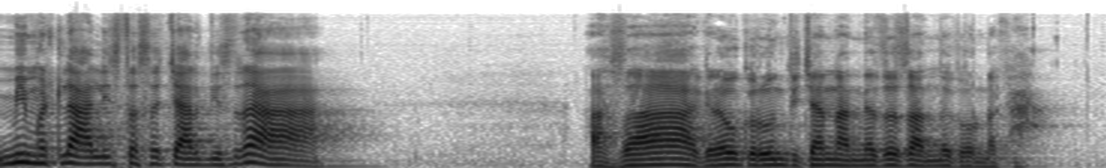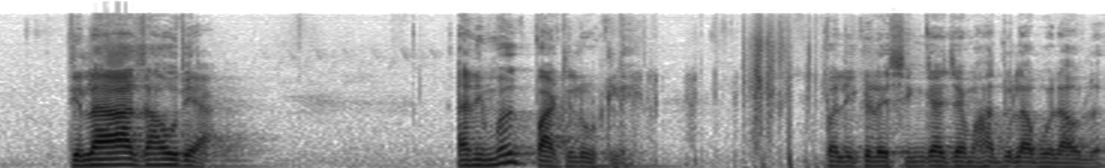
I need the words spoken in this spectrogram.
मी म्हटलं आलीस तसं चार दिवस राहा असा आग्रह करून तिच्या नाण्याचं चांदणं करू नका. तिला जाऊ द्या. आणि मग पाटील उठले. पलीकडे शिंग्याच्या महादूला बोलावलं.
